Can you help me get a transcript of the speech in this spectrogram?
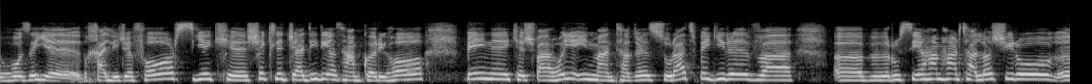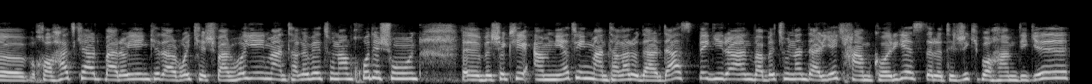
حوزه خلیج فارس یک شکل جدیدی از همکاری ها بین کشورهای این منطقه صورت بگیره و روسیه هم هر تلاشی رو خواهد کرد برای اینکه در واقع کشورهای این منطقه بتونن خودشون به شکلی امنیت این منطقه رو در دست بگیرن و بتونن در یک همکاری استراتژیک با همدیگه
